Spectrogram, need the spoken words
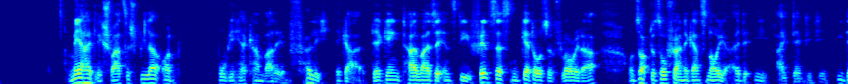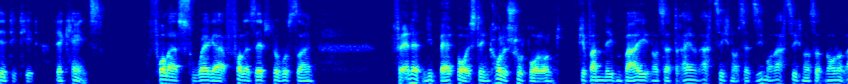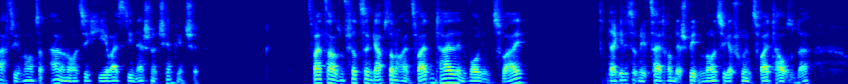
mehrheitlich schwarze Spieler und wo die herkamen, war dem völlig egal. Der ging teilweise ins die finstersten Ghettos in Florida und sorgte so für eine ganz neue Identität, Identität der Canes. Voller Swagger, voller Selbstbewusstsein veränderten die Bad Boys den College Football und gewannen nebenbei 1983, 1987, 1989 und 1991 jeweils die National Championship. 2014 gab es dann noch einen zweiten Teil in Volume 2. Da geht es um den Zeitraum der späten 90er, frühen 2000er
